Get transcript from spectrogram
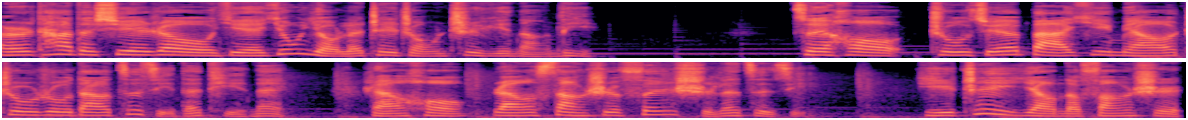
而他的血肉也拥有了这种治愈能力。最后，主角把疫苗注入到自己的体内，然后让丧尸分食了自己，以这样的方式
